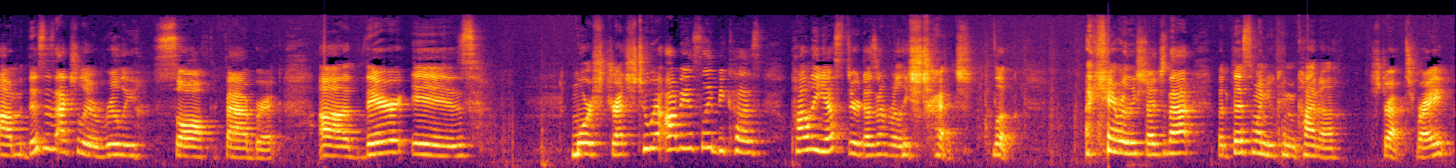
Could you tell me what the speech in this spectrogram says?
Um, this is actually a really soft fabric. Uh, there is more stretch to it, obviously, because polyester doesn't really stretch. Look, I can't really stretch that, but this one you can kind of stretch, right?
